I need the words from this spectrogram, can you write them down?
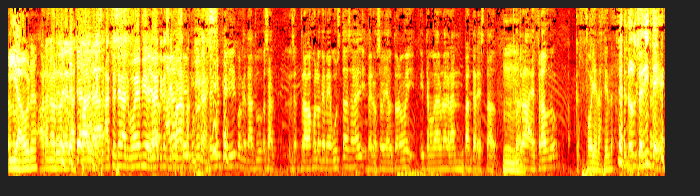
Y ahora... Ahora nos duele la espalda. Antes, antes eras bohemio y ahora tienes que pagar soy muy- facturas. Soy muy feliz porque tatu- o sea, o sea, trabajo en lo que me gusta, ¿sabes? Pero soy autónomo y, y tengo que dar una gran parte al Estado. Mm. Otra la defraudo, que follen Hacienda. no se dice.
